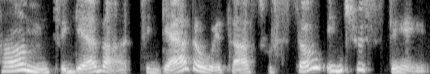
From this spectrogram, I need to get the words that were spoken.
come together to gather with us were so interesting.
